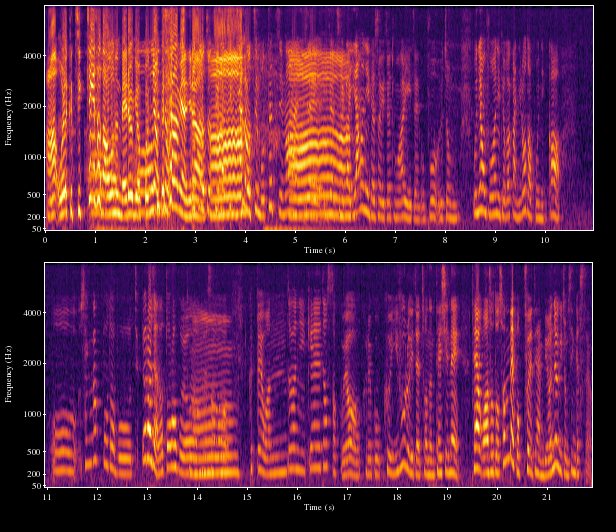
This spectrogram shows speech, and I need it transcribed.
아 원래 그 직책에서 어, 나오는 매력이었군요. 어, 그. 사람이 아니라. 그렇죠. 제가 아. 직책을 얻진 못했지만 아. 이제 이제 제가 2학년이 돼서 이제 동아리 이제 뭐 부, 좀 운영 부원이 되고 약간 이러다 보니까 어 생각보다 뭐 특별하지 않았더라고요. 그래서 어. 그때 완전히 깨졌었고요. 그리고 그 이후로 이제 저는 대신에 대학 와서도 선배 버프에 대한 면역이 좀 생겼어요.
